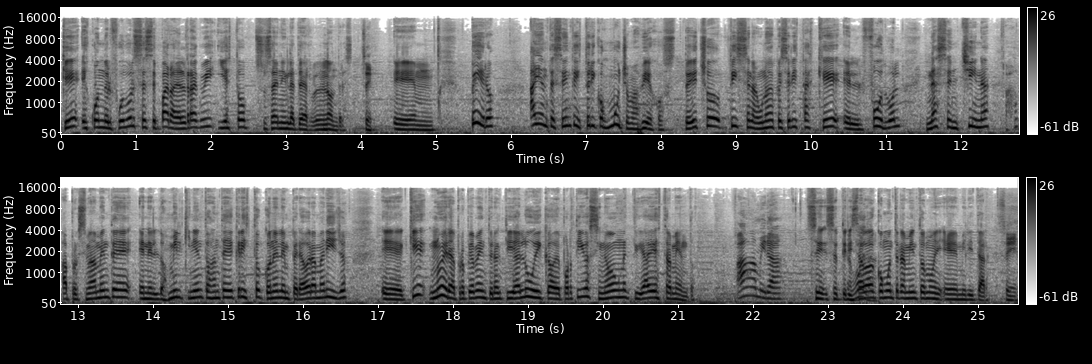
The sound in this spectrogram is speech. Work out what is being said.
que es cuando el fútbol se separa del rugby y esto sucede en Inglaterra, en Londres. Sí. Eh, pero hay antecedentes históricos mucho más viejos. De hecho, dicen algunos especialistas que el fútbol nace en China aproximadamente en el 2500 a.C. con el emperador amarillo, eh, que no era propiamente una actividad lúdica o deportiva, sino una actividad de adiestramiento. Ah, mira. Sí, se utilizaba como entrenamiento eh, militar. Sí.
